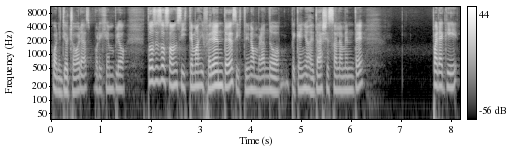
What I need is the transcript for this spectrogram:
48 horas, por ejemplo. Todos esos son sistemas diferentes, y estoy nombrando pequeños detalles solamente, para que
